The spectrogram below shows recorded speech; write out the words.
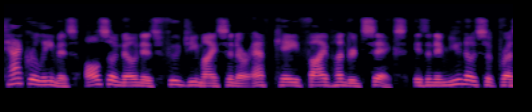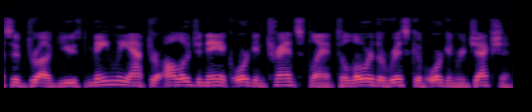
Tacrolimus, also known as Fujimycin or FK506, is an immunosuppressive drug used mainly after allogeneic organ transplant to lower the risk of organ rejection.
